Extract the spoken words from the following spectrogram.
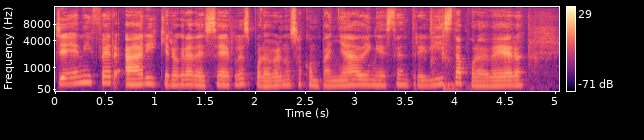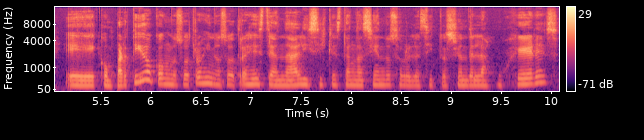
Jennifer, Ari, quiero agradecerles por habernos acompañado en esta entrevista, por haber eh, compartido con nosotros y nosotras este análisis que están haciendo sobre la situación de las mujeres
